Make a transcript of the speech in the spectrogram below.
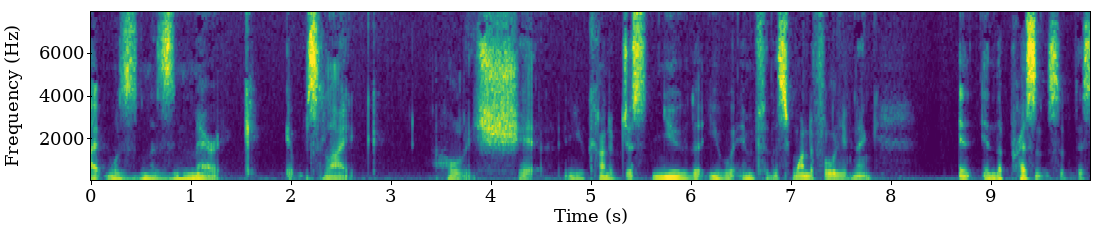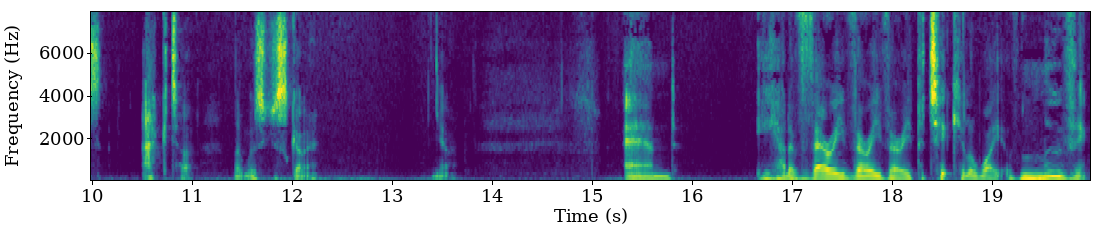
it was mesmeric. It was like, holy shit. And you kind of just knew that you were in for this wonderful evening in, in the presence of this actor that was just going to, know. And he had a very, very, very particular way of moving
